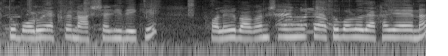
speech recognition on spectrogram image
এত বড় একটা নার্সারি দেখে। ফলের বাগান সাধারণত এত বড় দেখা যায় না।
